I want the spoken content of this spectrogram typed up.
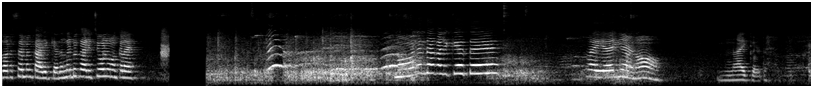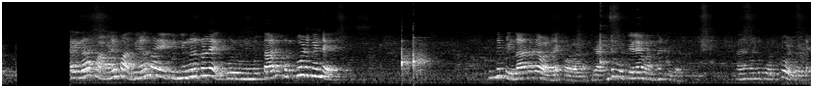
കുറച്ച് സമയം കളിക്കാം. നിങ്ങൾ ഇപ്പൊ കളിച്ചോളൂ മക്കളെ. മോനെന്താ കളിക്കാത്തേ? വയ്യായ്കയാണോ? ആയിക്കോട്ടെ. ഇതാ സമയം പതിനൊന്നായി. കുഞ്ഞുങ്ങൾക്കുള്ളേ മുത്താറ് കുറുക്ക് കൊടുക്കണ്ടേ? ഇന്ന് പിള്ളേരൊക്കെ വളരെ കുറവാണ് രണ്ട് കുട്ടികളെ വന്നിട്ടില്ല. അതുകൊണ്ട് കുറുക്ക് കൊടുക്കട്ടെ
